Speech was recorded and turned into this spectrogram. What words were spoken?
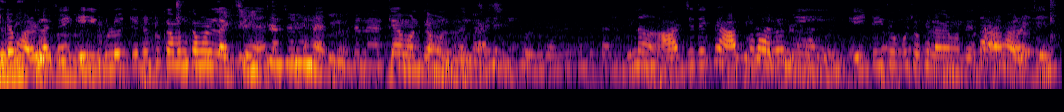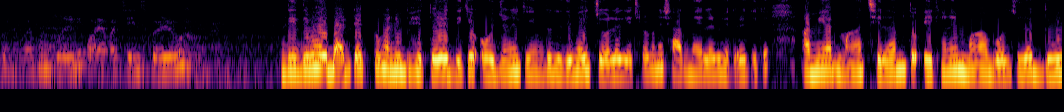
এটা ভালো লাগছে। এইগুলোর জন্য একটু কেমন কেমন লাগছে? কেমন কেমন লাগছে? না আর যে দেখবে আর তো ভালো নেই। এইটাই তবু চোখে লাগার মধ্যে আর ভালো চেঞ্জ করে নেব এখন করে নি পরে আবার চেঞ্জ করে নেব। দিদিভাই বাড়িটা একটুখানি ভেতরের দিকে ওর জন্য কিন্তু দিদিভাই চলে গেছিল মানে সাত মাইলের ভেতরের দিকে। আমি আর মা ছিলাম তো এখানে মা বলছিল দুল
